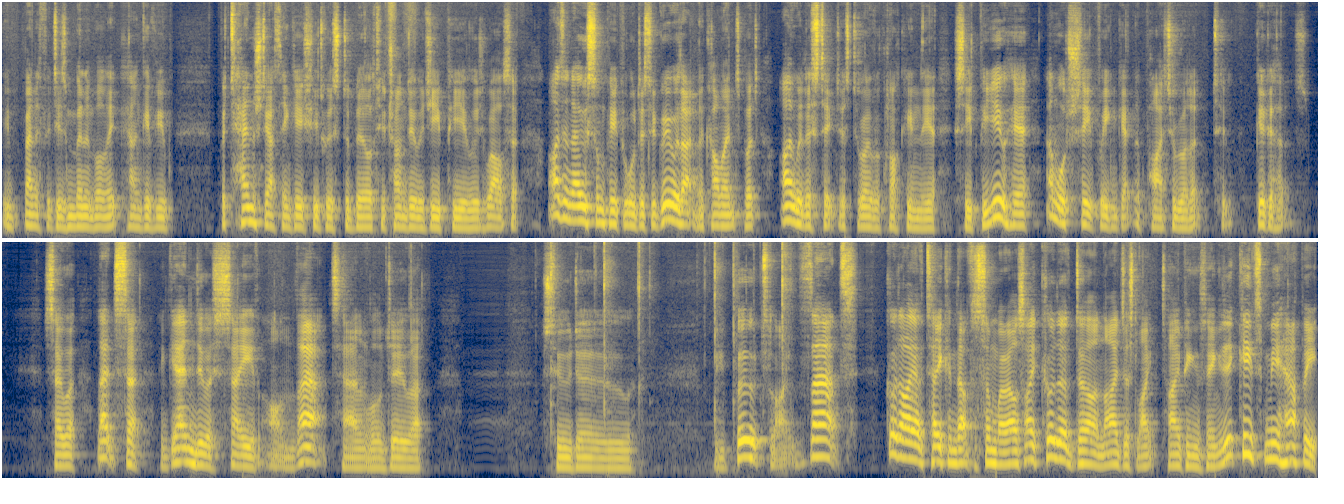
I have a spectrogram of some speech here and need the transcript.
the benefit is minimal. It can give you potentially, I think, issues with stability trying to do a GPU as well. So I don't know, some people will disagree with that in the comments, but I'm going to stick just to overclocking the CPU here, and we'll see if we can get the Pi to run at 2 gigahertz. So uh, let's uh, again do a save on that, and we'll do a sudo reboot like that. Could I have taken that for somewhere else? I could have done. I just like typing things. It keeps me happy.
